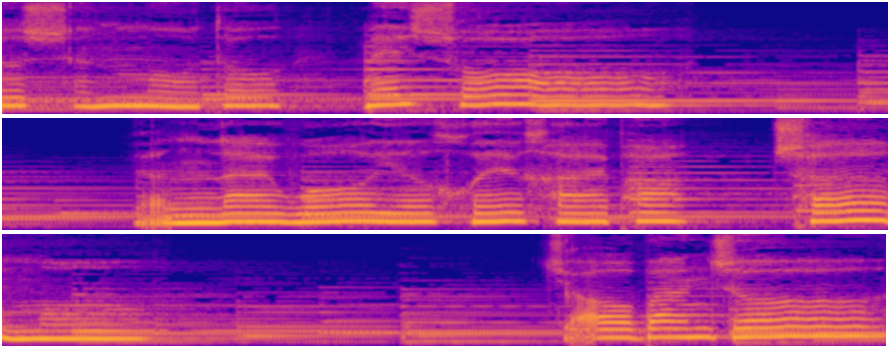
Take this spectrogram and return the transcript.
着什么都没说，原来我也会害怕沉默。搅拌着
